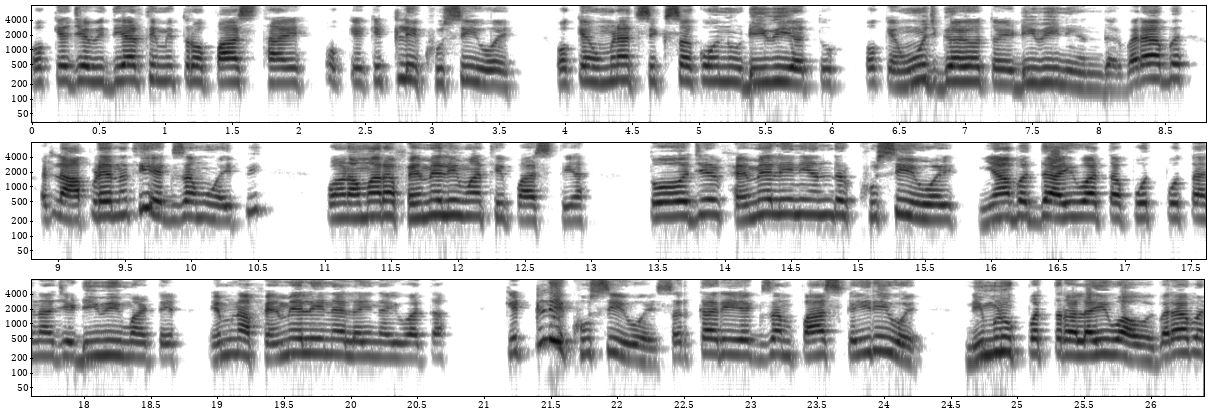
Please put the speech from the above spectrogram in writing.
ઓકે, જે વિદ્યાર્થી મિત્રો પાસ થાય, ઓકે, કેટલી ખુશી હોય. ઓકે, હમણાં જ શિક્ષકોનું ડીવી હતું. ઓકે, હું જ ગયો તો એ ડીવીની અંદર, બરાબર? એટલે આપણે નથી એક્ઝામ આપી, પણ અમારા ફેમિલીમાંથી પાસ થયા. તો જે ફેમિલીની અંદર ખુશી હોય ત્યાં બધા આવ્યા હતા પોતપોતાના જે ડીવી માટે, એમના ફેમિલીને લઈને આવ્યા હતા કેટલી ખુશી હોય, સરકારી એક્ઝામ પાસ કરી હોય, નિમણૂક પત્ર લાવ્યા હોય, બરાબર?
